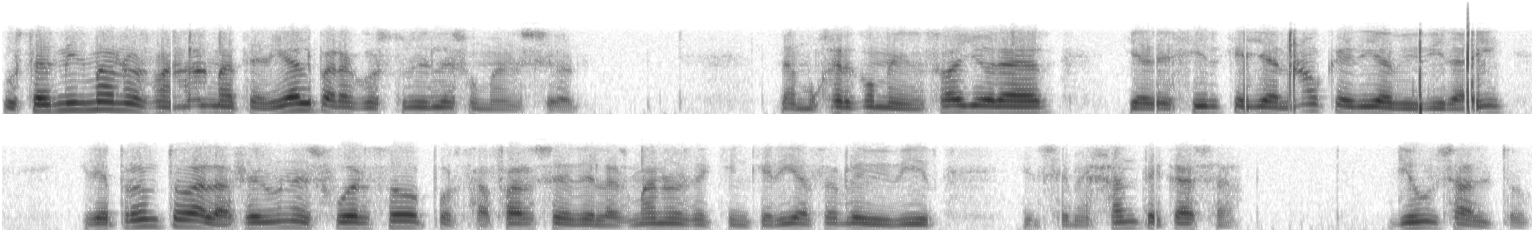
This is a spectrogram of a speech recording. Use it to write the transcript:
Usted misma nos mandó el material para construirle su mansión. La mujer comenzó a llorar y a decir que ella no quería vivir ahí, y de pronto, al hacer un esfuerzo por zafarse de las manos de quien quería hacerle vivir en semejante casa, dio un salto,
